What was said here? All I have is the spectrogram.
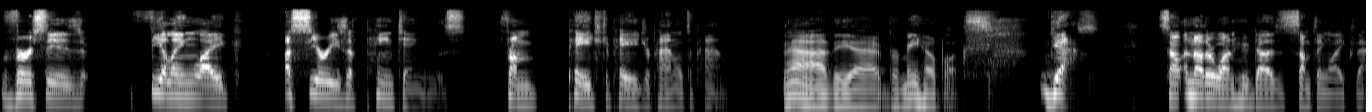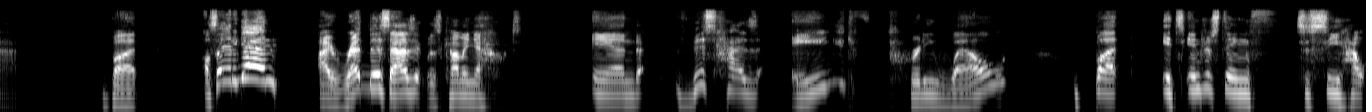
versus feeling like a series of paintings from page to page or panel to panel. Ah, the uh Bermejo books. Yes. So another one who does something like that. But I'll say it again. I read this as it was coming out. And this has aged pretty well, but it's interesting to see how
